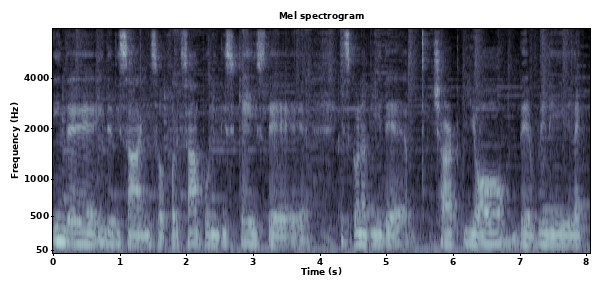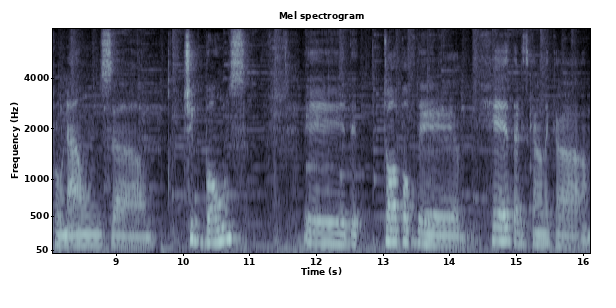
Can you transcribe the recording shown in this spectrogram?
in the in the design. So for example in this case the it's gonna be the sharp yaw, the really like pronounced uh, cheekbones, uh, the top of the head that is kind of like a,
